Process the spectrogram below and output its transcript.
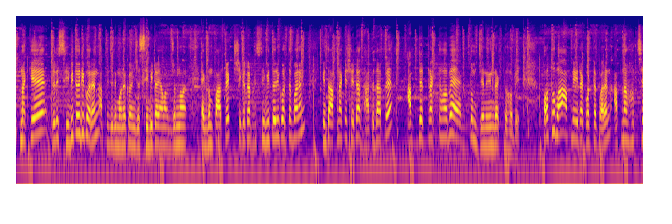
আপনাকে যদি সিবি তৈরি করেন, আপনি যদি মনে করেন যে সিবিটাই আমার জন্য একদম পারফেক্ট সেক্ষেত্রে আপনি সিবি তৈরি করতে পারেন, কিন্তু আপনাকে সেটা ধাপে ধাপে আপডেট রাখতে হবে, একদম জেনুইন রাখতে হবে। অথবা আপনি এটা করতে পারেন, আপনার হচ্ছে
